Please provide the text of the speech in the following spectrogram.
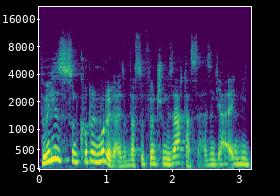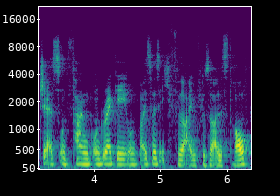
für mich ist es so ein Kuddelmuddel, also was du vorhin schon gesagt hast. Da sind ja irgendwie Jazz und Funk und Reggae und weiß weiß ich für Einflüsse alles drauf.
